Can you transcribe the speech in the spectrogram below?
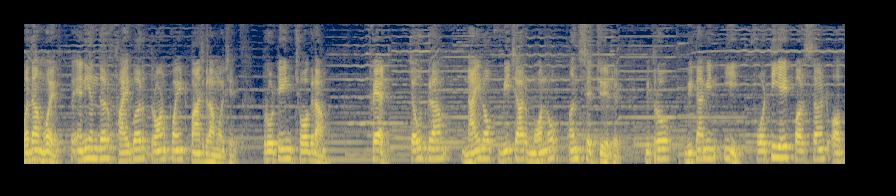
બદામ હોય, તો એની અંદર ફાઇબર ત્રણ પોઈન્ટ પાંચ ગ્રામ હોય છે પ્રોટીન છ ગ્રામ ફેટ ચૌદ gram nine of which are monounsaturated મિત્રો vitamin E forty eight percent of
